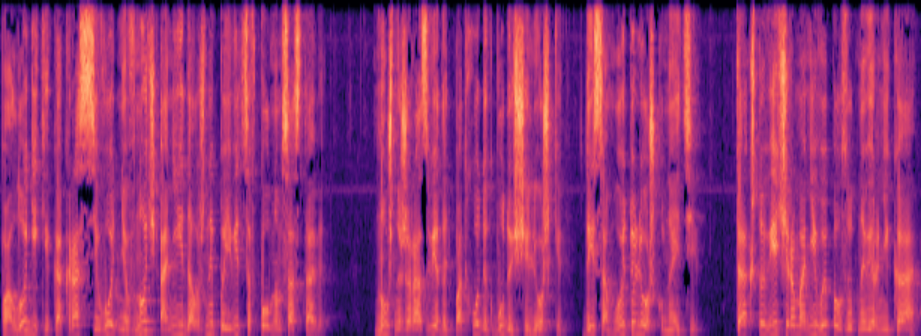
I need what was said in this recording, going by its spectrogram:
По логике, как раз сегодня в ночь они и должны появиться в полном составе. Нужно же разведать подходы к будущей Лешке, да и саму эту Лешку найти. Так что вечером они выползут наверняка.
